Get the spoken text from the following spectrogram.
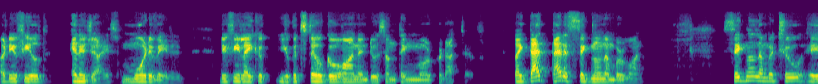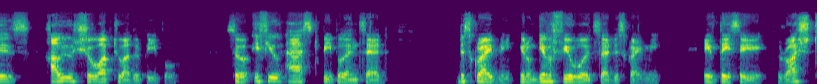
or do you feel energized, motivated? Do you feel like you, could still go on and do something more productive? Like that that is signal number one Signal number two is how you show up to other people. So if you asked people and said, describe me, you know, give a few words that describe me. If they say rushed,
